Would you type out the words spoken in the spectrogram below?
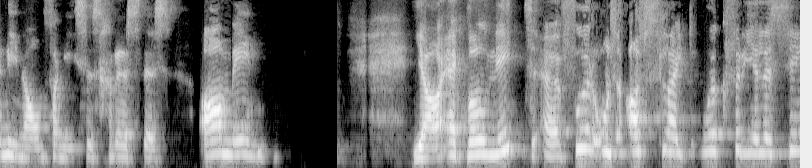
in die naam van Jesus Christus. Amen. Ja, ek wil net uh, voor ons afsluit ook vir julle sê,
